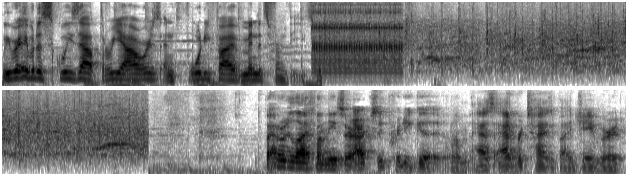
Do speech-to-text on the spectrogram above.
we were able to squeeze out 3 hours and 45 minutes from these. Battery life on these are actually pretty good. Um, as advertised by Jaybird,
